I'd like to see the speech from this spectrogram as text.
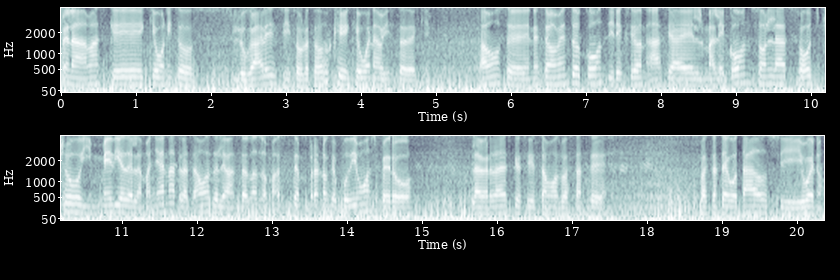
Ve nada más que qué bonitos lugares y sobre todo qué, qué buena vista de aquí. Vamos eh, en este momento con dirección hacia el malecón. Son las ocho y media de la mañana. Tratamos de levantarnos lo más temprano que pudimos, pero la verdad es que sí estamos bastante bastante agotados y bueno,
